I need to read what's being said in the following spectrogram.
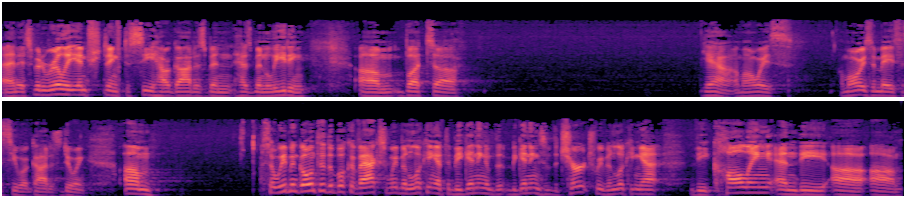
And it's been really interesting to see how God has been has been leading. Um, but uh, yeah, I'm always I'm always amazed to see what God is doing. Um, so we've been going through the book of Acts, and we've been looking at the beginning of the beginnings of the church. We've been looking at the calling and the uh, uh,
